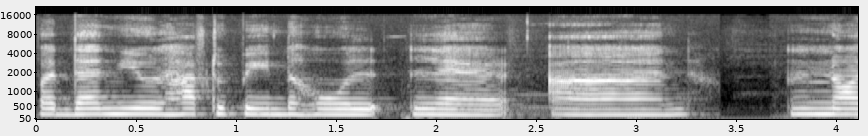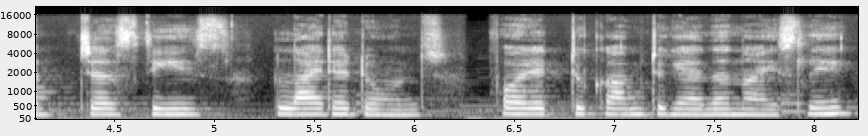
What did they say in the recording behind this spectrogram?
but then you'll have to paint the whole layer and not just these lighter tones for it to come together nicely.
